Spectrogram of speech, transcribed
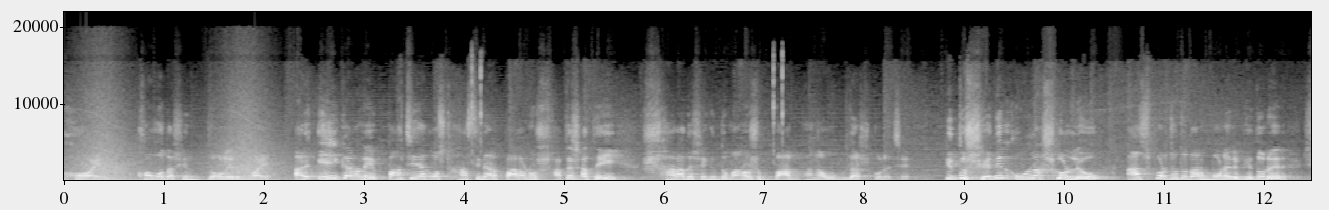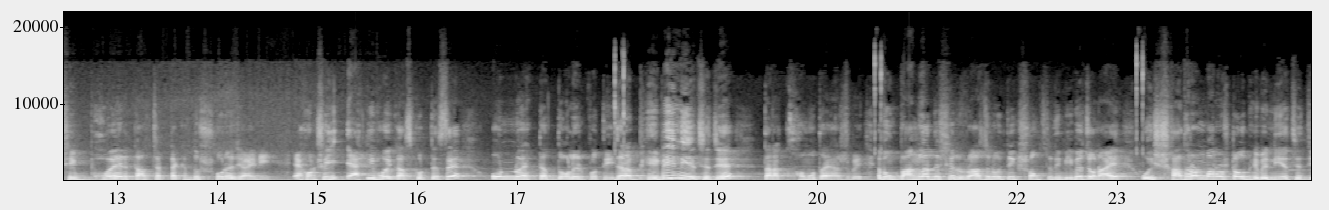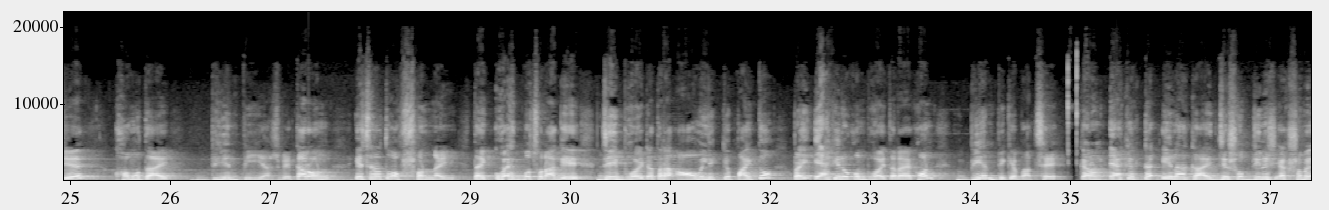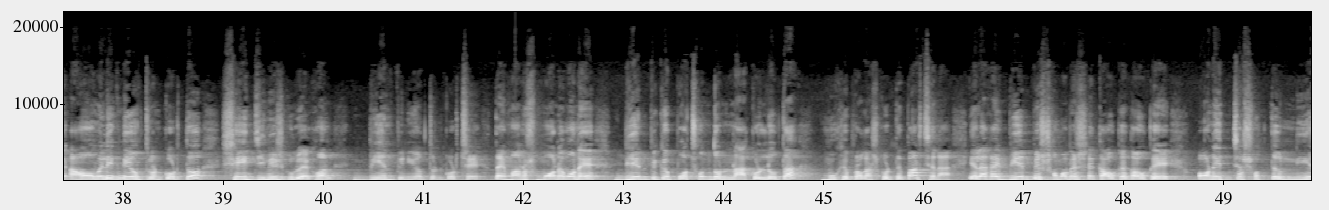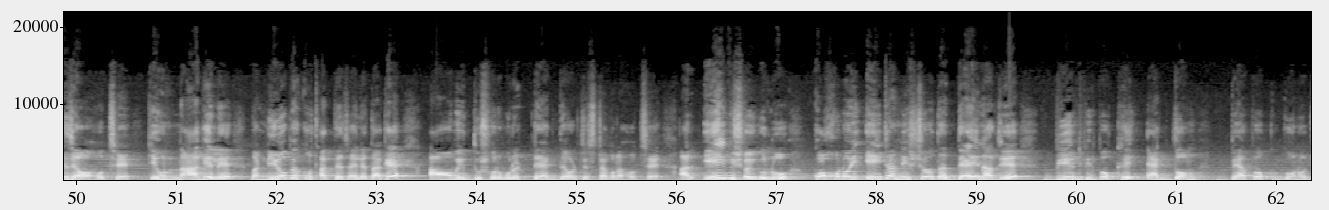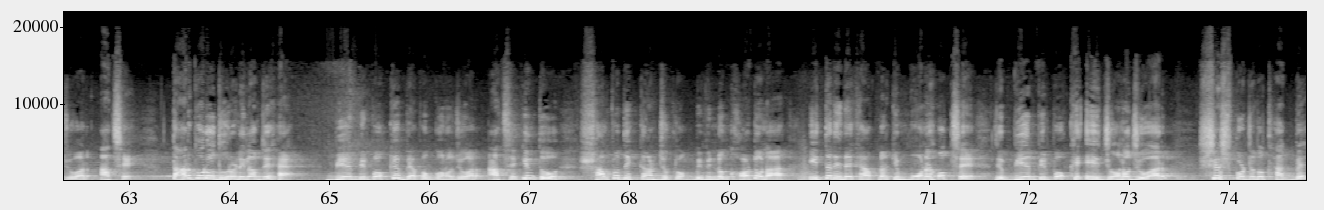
ভয়, ক্ষমতাসীন দলের ভয়। আর এই কারণে পাঁচই আগস্ট হাসিনার পালানোর সাথে সাথেই সারা দেশে কিন্তু মানুষ বাঁধ ভাঙা উল্লাস করেছে। কিন্তু সেদিন উল্লাস করলেও আজ পর্যন্ত তার মনের ভেতরের সেই ভয়ের কালচারটা কিন্তু সরে যায়নি। এখন সেই একই ভয় কাজ করতেছে অন্য একটা দলের প্রতি। যারা ভেবেই নিয়েছে যে তারা ক্ষমতায় আসবে। এবং বাংলাদেশের রাজনৈতিক সংস্কৃতি বিবেচনায় ওই সাধারণ মানুষটাও ভেবে নিয়েছে যে ক্ষমতায় বিএনপি আসবে। কারণ এছাড়া তো অপশন নাই। তাই কয়েক বছর আগে যেই ভয়টা তারা আওয়ামী লীগকে পাইতো, প্রায় একই রকম ভয় তারা এখন বিএনপিকে পাচ্ছে। কারণ এক একটা এলাকায় যেসব জিনিস একসময় আওয়ামী লীগ নিয়ন্ত্রণ করত, সেই জিনিসগুলো এখন বিএনপি নিয়ন্ত্রণ করছে। তাই মানুষ মনে মনে বিএনপিকে পছন্দ না করলেও তা মুখে প্রকাশ করতে পারছে না। এলাকায় বিএনপির সমাবেশে কাউকে কাউকে অনিচ্ছা সত্ত্বেও নিয়ে যাওয়া হচ্ছে। কেউ না গেলে বা নিরপেক্ষ থাকতে চাইলে তাকে আওয়ামী দূষর বলে ট্যাগ দেওয়ার চেষ্টা করা হচ্ছে। আর এই বিষয়গুলো কখনোই এইটা নিশ্চয়তা দেয় না যে বিএনপির পক্ষে একদম ব্যাপক গণজোয়ার আছে। তারপরও ধরে নিলাম যে হ্যাঁ বিএনপির পক্ষে ব্যাপক গণজোয়ার আছে। কিন্তু সাম্প্রতিক কার্যক্রম, বিভিন্ন ঘটনা ইত্যাদি দেখে আপনার কি মনে হচ্ছে যে বিএনপির পক্ষে এই জনজোয়ার শেষ পর্যন্ত থাকবে?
